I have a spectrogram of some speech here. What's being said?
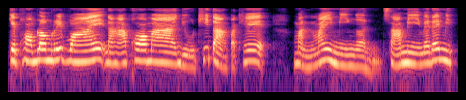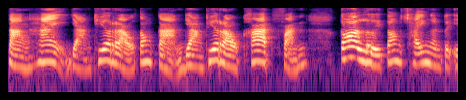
เก็บหอมรอมริบไว้นะคะพอมาอยู่ที่ต่างประเทศ มันไม่มีเงิน สามีไม่ได้มีตังค์ให้อย่างที่เราต้องการอย่างที่เราคาดฝัน ก็เลยต้องใช้เงินตัวเอ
